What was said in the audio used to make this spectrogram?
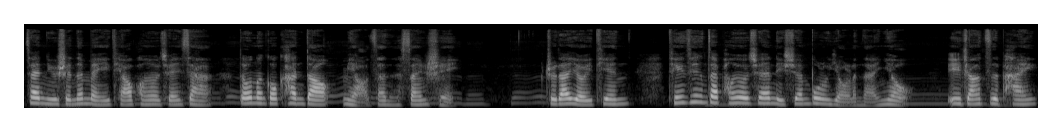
在女神的每一条朋友圈下都能够看到秒赞的三水。直到有一天，婷婷在朋友圈里宣布有了男友，一张自拍，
